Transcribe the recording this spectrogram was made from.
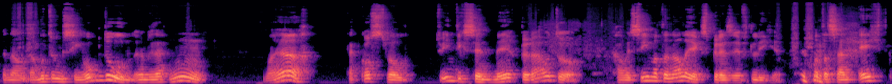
En dan, dat moeten we misschien ook doen. En dan hebben we gezegd, hmm, maar ja, dat kost wel 20 cent meer per auto. Gaan we zien wat een AliExpress heeft liggen. Want dat zijn echt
